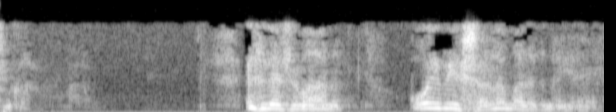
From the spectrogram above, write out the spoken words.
स्वीकार। इसलिए समान कोई भी सरल मार्ग नहीं है।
